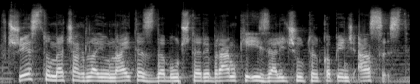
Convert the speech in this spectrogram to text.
W 30 meczach dla United zdobył 4 bramki i zaliczył tylko 5 asyst.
